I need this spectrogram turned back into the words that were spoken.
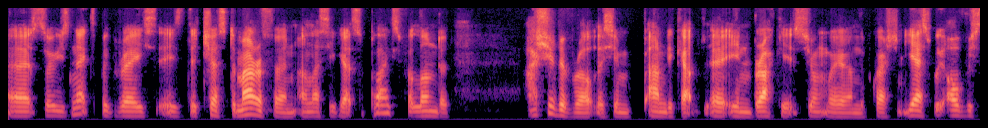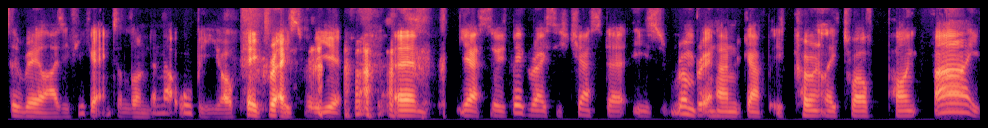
Uh, so his next big race is the Chester Marathon, unless he gets a place for London. I should have wrote this in handicap uh, in brackets, shouldn't we, on the question? Yes, we obviously realise if you get into London, that will be your big race for the year. Um, yeah, so his big race is Chester. His run Britain handicap is currently twelve point five.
